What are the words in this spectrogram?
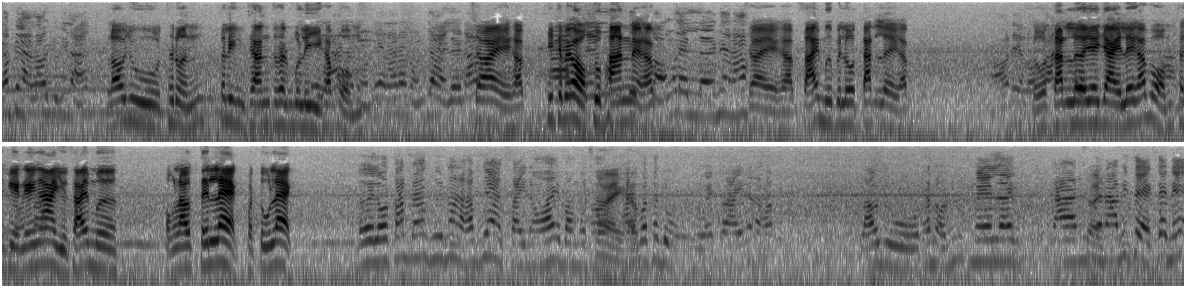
ครับเนี่ย เราอยู่ที่ไหนเราอยู่ถนนตลิ่งชันสุพรรณบุรีครับผม ถนนเนี่ยนะถนนใหญ่เลยนะใช่ครับ ที่จะไปออกสุพรรณนะครับ สองเลนเลยเนี่ยนะ ใช่ครับ ซ้ายมือเป็นโลตัสเลยครับอ๋อเนี่ย โลตัสเลยใหญ่ๆเลยครับผมสังเกตง่ายๆอยู่ซ้ายมือของเราเต็นท์แรกประตูแรก เลยโลตัสนะคือนั่นนะครับแยกไซน้อยบางบัวทองใช่ไทครัยบวัสดุอยู่ไกลๆนั่นนะครับ เราอยู่ถนนเมนเลยการใช่จนาพิเศษกเส้นนี้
